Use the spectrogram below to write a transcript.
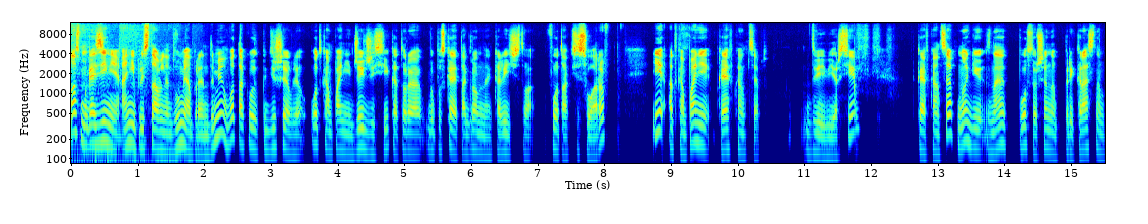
У нас в магазине они представлены двумя брендами. Вот такой вот подешевле от компании JGC, которая выпускает огромное количество фотоаксессуаров. И от компании KF Concept. Две версии. KF Concept многие знают по совершенно прекрасным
